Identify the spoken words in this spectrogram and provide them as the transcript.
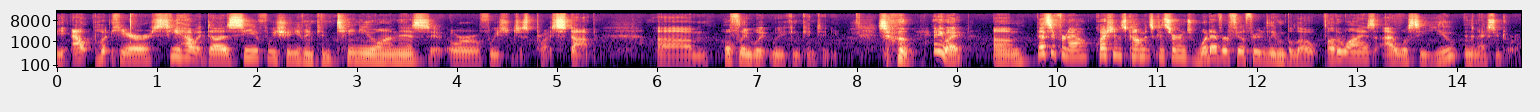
the output here, see how it does, see if we should even continue on this or if we should just probably stop. Um, hopefully we, we can continue. So anyway, um, that's it for now. Questions, comments, concerns, whatever, feel free to leave them below. Otherwise, I will see you in the next tutorial.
